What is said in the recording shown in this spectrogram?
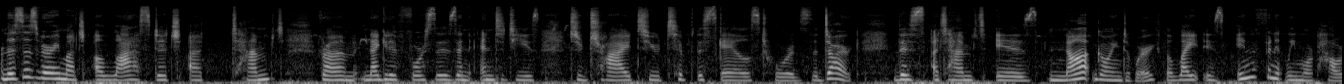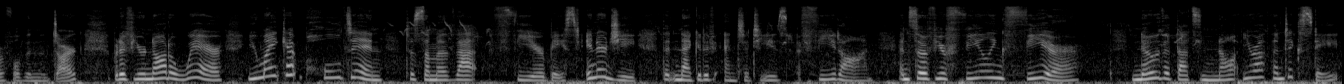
This is very much a last ditch attempt from negative forces and entities to try to tip the scales towards the dark. This attempt is not going to work. The light is infinitely more powerful than the dark, but if you're not aware, you might get pulled in to some of that fear based energy that negative entities feed on. And so if you're feeling fear, know that that's not your authentic state.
